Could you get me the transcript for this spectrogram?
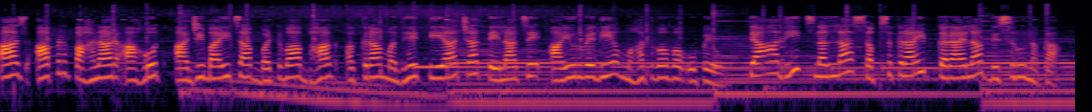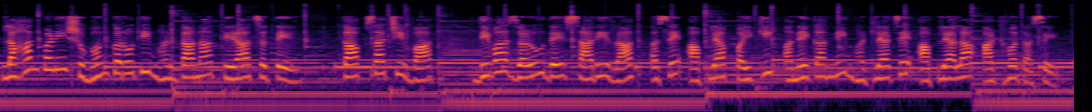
आज आपण पाहणार आहोत आजीबाईचा बटवा भाग अकरा मध्ये तिळाच्या तेलाचे आयुर्वेदीय महत्त्व व उपयोग. त्याआधीच नल्ला सबस्क्राईब करायला विसरू नका. लहानपणी शुभंकरोती म्हणताना तिळाचं तेल कापसाची वात दिवा जळू दे सारी रात असे आपल्या पैकी अनेकांनी म्हटल्याचे आपल्याला आठवत असेल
